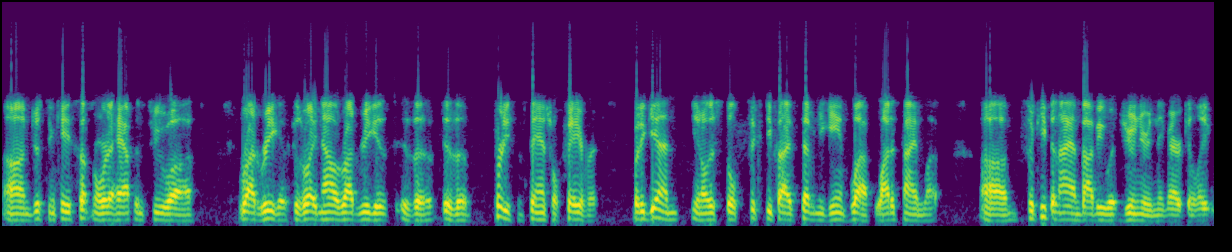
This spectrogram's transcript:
um, just in case something were to happen to uh, Rodriguez. Because right now Rodriguez is a is a pretty substantial favorite. But again, you know, there's still 65, 70 games left, a lot of time left. Um, so keep an eye on Bobby Witt Jr. in the American League.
